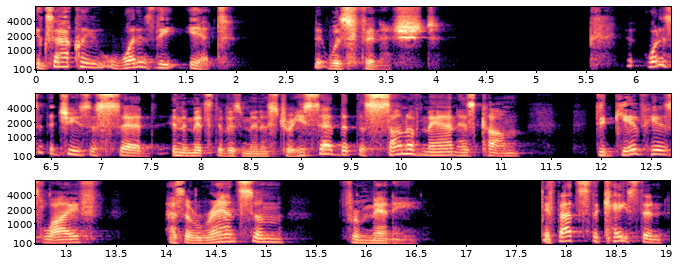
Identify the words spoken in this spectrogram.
Exactly what is the it that was finished? What is it that Jesus said in the midst of his ministry? He said that the Son of Man has come to give his life as a ransom for many. If that's the case, then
